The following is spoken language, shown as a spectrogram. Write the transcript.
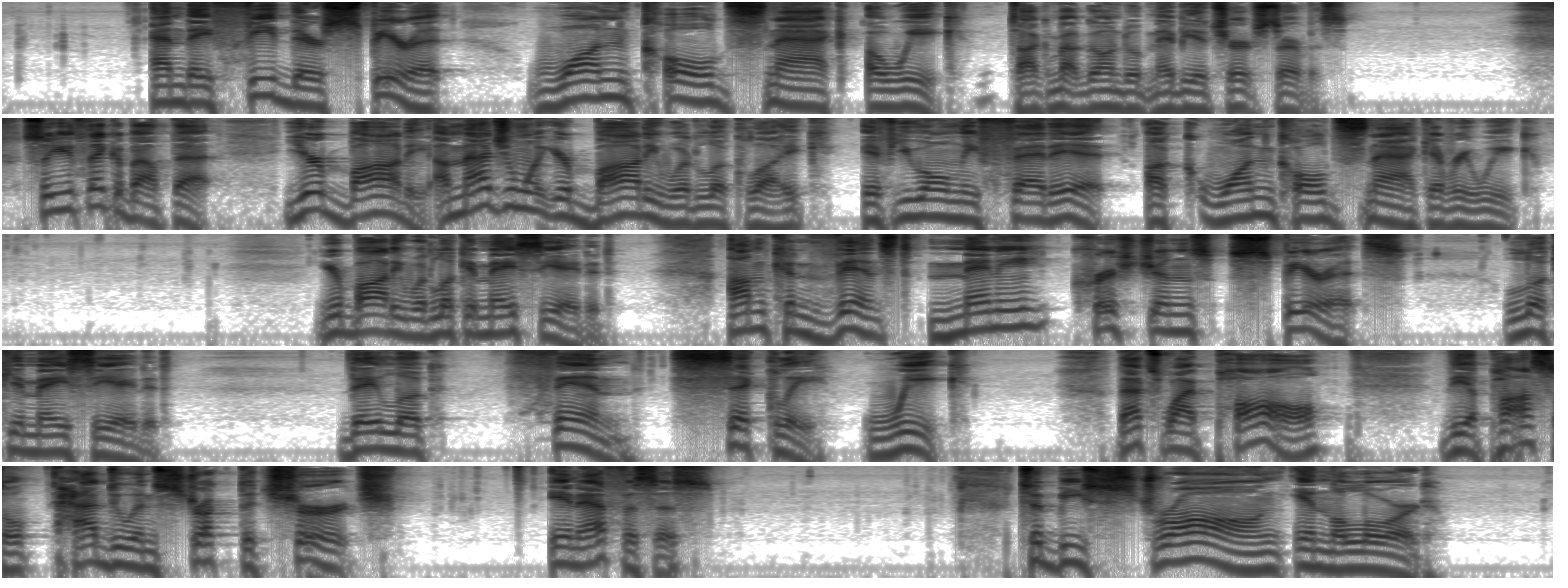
and they feed their spirit one cold snack a week. Talking about going to maybe a church service. So you think about that. Your body, imagine what your body would look like if you only fed it a one cold snack every week. Your body would look emaciated. I'm convinced many Christians' spirits look emaciated. They look thin, sickly, weak. That's why Paul, the apostle, had to instruct the church in Ephesus to be strong in the Lord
